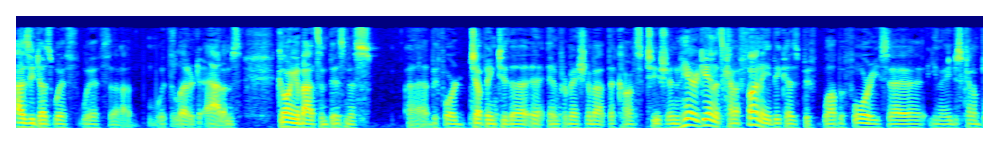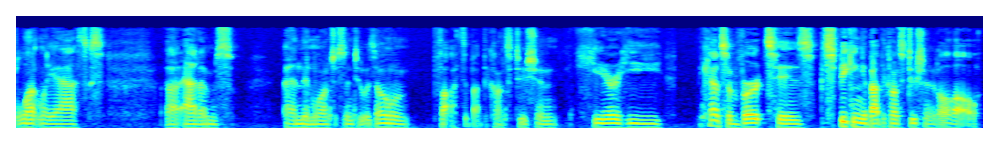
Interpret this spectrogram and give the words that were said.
as he does with with uh, with the letter to Adams, going about some business uh, before jumping to the uh, information about the Constitution. And here again, it's kind of funny because bef- while before he said, you know, he just kind of bluntly asks uh, Adams, and then launches into his own thoughts about the Constitution. Here he kind of subverts his speaking about the Constitution at all,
